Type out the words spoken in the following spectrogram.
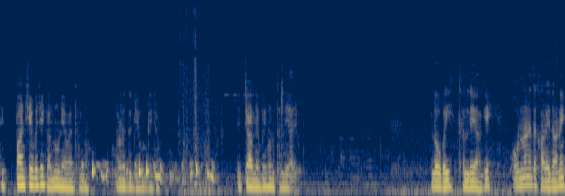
ਤੇ 5-6 ਬੱਚੇ ਕੱਲ ਨੂੰ ਲਿਆਵਾਂ ਥੱਲੋਂ ਆਪਣੇ ਦੂਜੇ ਖੁੱਡੇ ਚੋਂ। ਤੇ ਚੱਲਦੇ ਬਈ, ਹੁਣ ਥੱਲੇ ਆ ਜਾਓ। ਲੋ ਬਈ, ਥੱਲੇ ਆ ਗਏ। ਉਹਨਾਂ ਨੇ ਤਾਂ ਖਾਲੇ ਦਾਣੇ।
